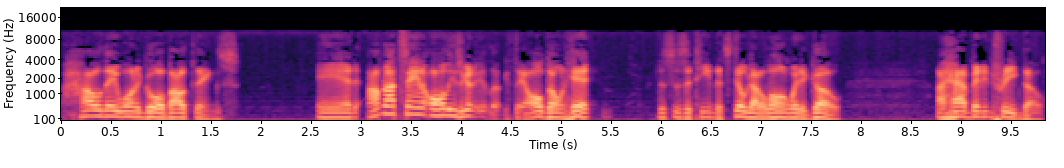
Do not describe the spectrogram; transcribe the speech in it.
how they want to go about things. And I'm not saying all these are going to look if they all don't hit. This is a team that's still got a long way to go. I have been intrigued though,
